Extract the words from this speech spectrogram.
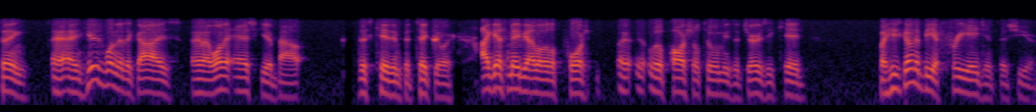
thing, and here's one of the guys, and I want to ask you about this kid in particular. I guess maybe I'm a little por- a little partial to him. He's a Jersey kid, but he's going to be a free agent this year,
